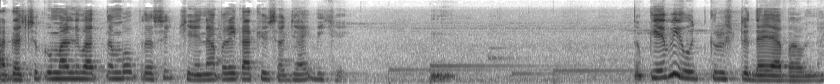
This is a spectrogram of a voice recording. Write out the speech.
આ ગચ્છુકુમારની વાત તો બહુ પ્રસિદ્ધ છે, એના પર એક આખી સજાઈ બી છે. તો કેવી ઉત્કૃષ્ટ દયા ભાવના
